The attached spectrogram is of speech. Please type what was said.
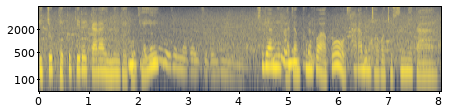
이쪽 데크길을 따라 있는 계곡이 지금. 수량이 가장 풍부하고 사람은 적어 좋습니다.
